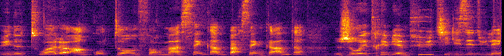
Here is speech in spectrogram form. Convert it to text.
une toile en coton format 50 par 50. J'aurais très bien pu utiliser du lait.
